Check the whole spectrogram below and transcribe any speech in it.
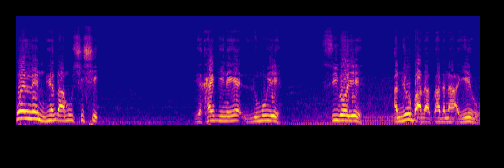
ဝင်လင်းမြင်သာမှုရှိရှိရခိုင်ပြည်နယ်ရဲ့လူမှုရေးစီးပွားရေးအမျိုးဘာသာသာသနာအရေးကို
